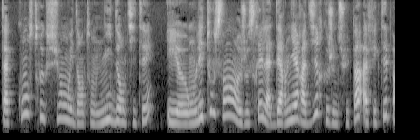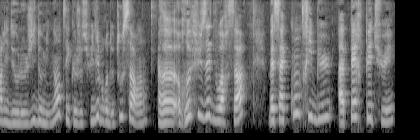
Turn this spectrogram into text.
ta construction et dans ton identité, et euh, on l'est tous, hein, je serai la dernière à dire que je ne suis pas affectée par l'idéologie dominante et que je suis libre de tout ça. Hein. Euh, refuser de voir ça, bah, ça contribue à perpétuer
